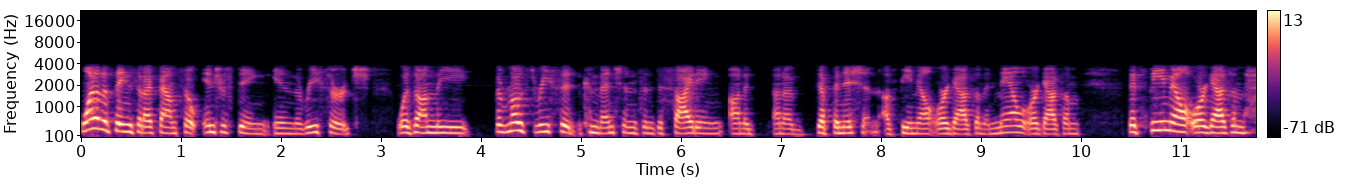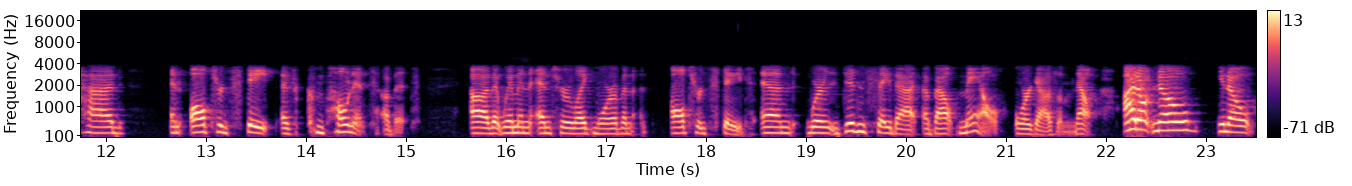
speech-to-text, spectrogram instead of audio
One of the things that I found so interesting in the research was on the the most recent conventions in deciding on a on a definition of female orgasm and male orgasm, that female orgasm had an altered state as a component of it uh, that women enter like more of an altered state and where it didn't say that about male orgasm. Now i don't know you know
